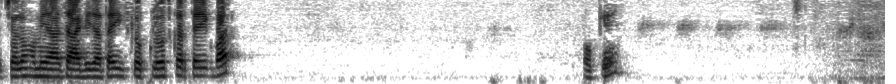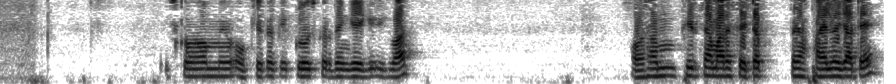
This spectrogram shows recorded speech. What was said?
तो चलो हम यहाँ से आगे जाता है। इसको क्लोज करते हैं एक बार। ओके। इसको हम ओके करके क्लोज कर देंगे एक, एक बार। और हम फिर से हमारे सेटअप फ़ाइल में जाते हैं।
